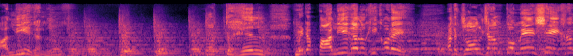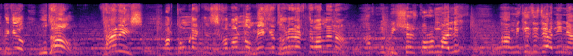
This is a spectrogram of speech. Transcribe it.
পালিয়ে গেল। হেল মেয়েটা পালিয়ে গেল কি করে? একটা জল জানত মেয়ে সে এখান থেকে উধাও জানিস আর তোমরা একটা সামান্য মেয়েকে ধরে রাখতে পারলে না? আপনি বিশ্বাস করুন মালিক আমি কিছু জানি না।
